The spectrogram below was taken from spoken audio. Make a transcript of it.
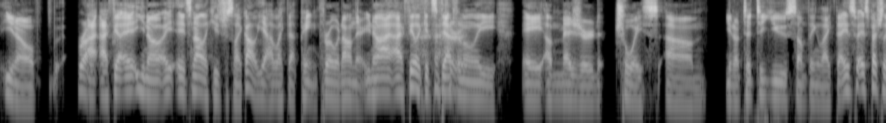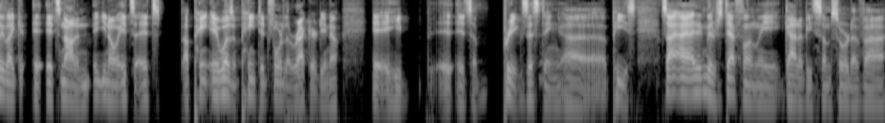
you know, right. I, I, feel you know it's not like he's just like, oh yeah, I like that paint and throw it on there. You know, I, I feel like it's definitely a a measured choice. Um, you know, to to use something like that, especially like it, it's not a you know it's it's a paint. It wasn't painted for the record. You know, it, he it, it's a pre-existing uh, piece. So I, I think there's definitely got to be some sort of uh,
